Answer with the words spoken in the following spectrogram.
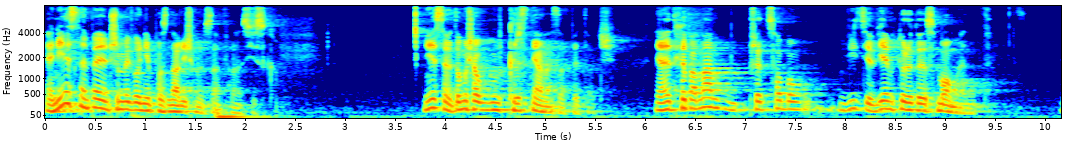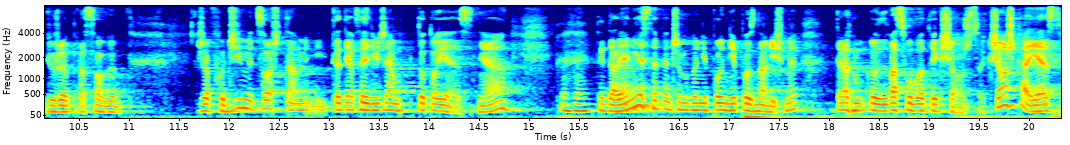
Ja nie jestem pewien, czy my go nie poznaliśmy w San Francisco. Nie jestem, to musiałbym Krystiana zapytać. Ja nawet chyba mam przed sobą wizję, wiem, który to jest moment w biurze prasowym, że wchodzimy coś tam i wtedy ja wtedy nie wiedziałem, kto to jest, nie? Mhm. I tak dalej. Ja nie jestem pewien, czy my go nie, nie poznaliśmy. I teraz dwa słowa o tej książce. Książka jest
